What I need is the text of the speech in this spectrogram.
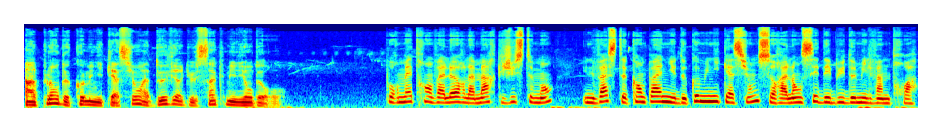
Un plan de communication à 2,5 millions d'euros. Pour mettre en valeur la marque justement, une vaste campagne de communication sera lancée début 2023.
